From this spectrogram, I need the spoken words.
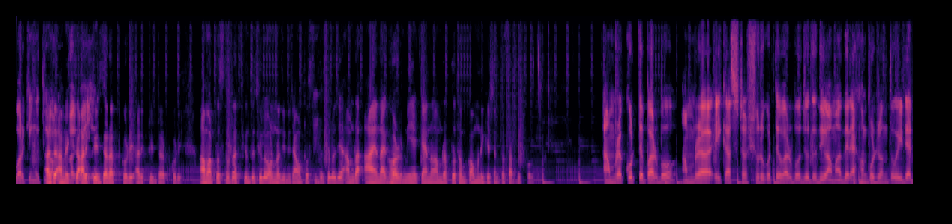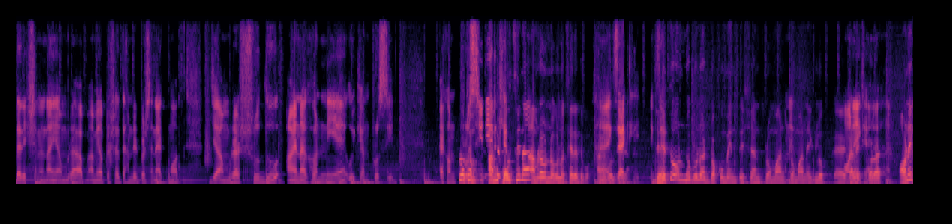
working with আচ্ছা আমি একটু আরেকটু ইন্টারাপ্ট করি আরেকটু ইন্টারাপ্ট করি। আমার প্রশ্নটা কিন্তু ছিল অন্য জিনিস। আমার প্রশ্নটা ছিল যে আমরা আয়নাঘর নিয়ে কেন আমরা প্রথম কমিউনিকেশনটা সাবমিট করব? আমরা করতে পারব আমরা এই কাজটা শুরু করতে পারব যদিও আমাদের এখন পর্যন্ত ওই ডাইরেকশনে নাই আমরা। আমি আপনার সাথে হান্ড্রেড পার্সেন্ট একমত যে আমরা শুধু আয়নাঘর নিয়ে উই ক্যান প্রসিড এখন আমি বলছি না আমরা অন্যগুলো ছেড়ে দেবো হ্যাঁ যেহেতু অন্যগুলোর ডকুমেন্টেশন প্রমাণ প্রমাণ এগুলো কালেক্ট করা অনেক,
